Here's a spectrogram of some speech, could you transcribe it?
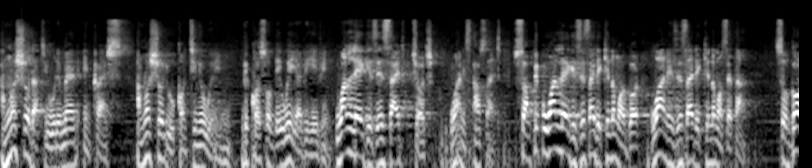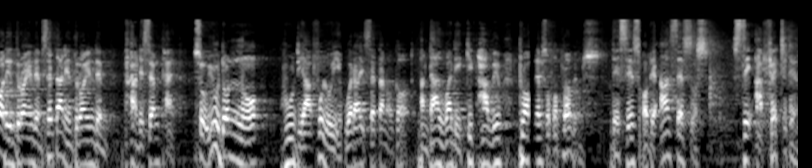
I'm not sure that you will remain in Christ. I'm not sure you will continue with Him because of the way you are behaving. One leg is inside church, one is outside. Some people, one leg is inside the kingdom of God, one is inside the kingdom of Satan. So God is drawing them, Satan is drawing them at the same time. So you don't know who they are following, whether it's Satan or God. And that's why they keep having problems upon problems. The sense of the ancestors say affect them.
